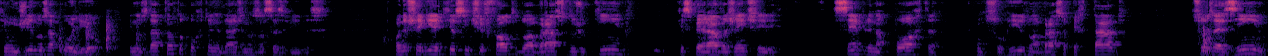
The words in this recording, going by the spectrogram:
que um dia nos acolheu e nos dá tanta oportunidade nas nossas vidas. Quando eu cheguei aqui, eu senti falta do abraço do Juquinha, que esperava a gente sempre na porta, com um sorriso, um abraço apertado. Seu Zezinho,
